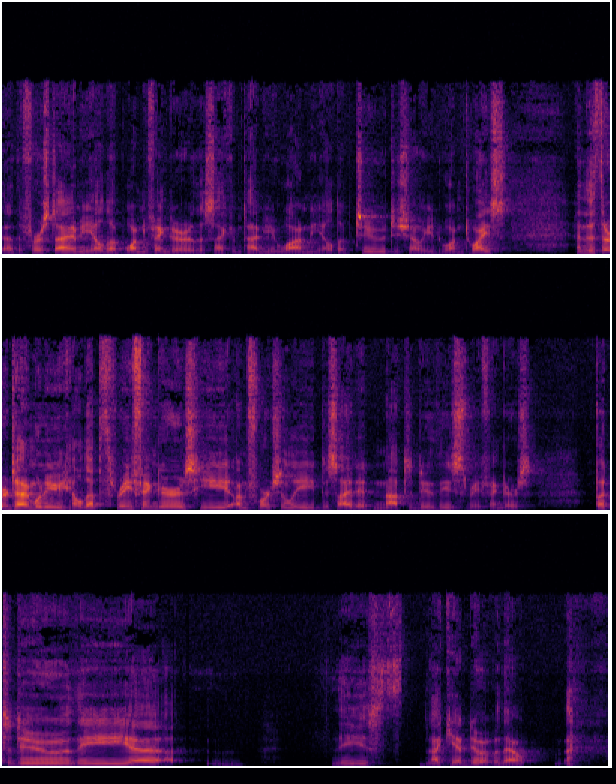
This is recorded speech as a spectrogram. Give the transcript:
uh, the first time he held up one finger, the second time he won, he held up two to show he'd won twice. And the third time when he held up three fingers, he unfortunately decided not to do these three fingers, but to do the, uh, these, I can't do it without,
